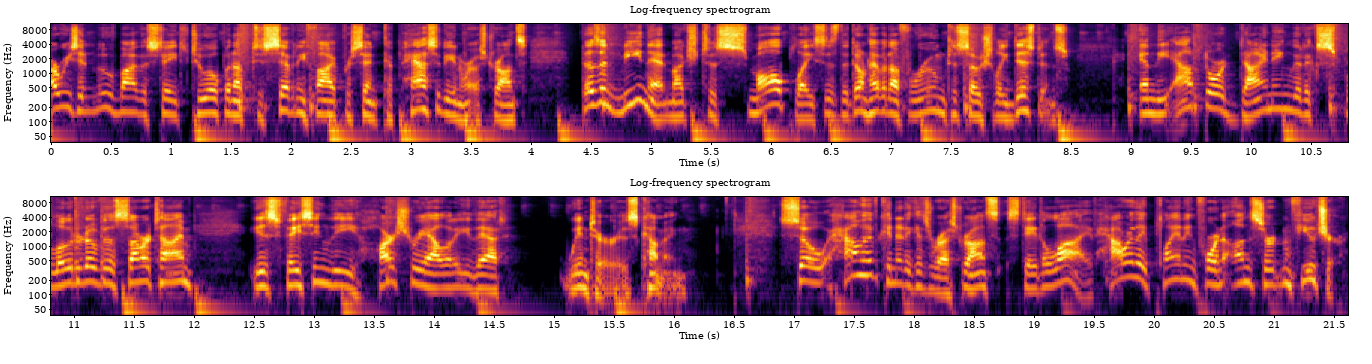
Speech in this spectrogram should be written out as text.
Our recent move by the state to open up to 75% capacity in restaurants doesn't mean that much to small places that don't have enough room to socially distance and the outdoor dining that exploded over the summertime is facing the harsh reality that winter is coming. So, how have Connecticut's restaurants stayed alive? How are they planning for an uncertain future?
